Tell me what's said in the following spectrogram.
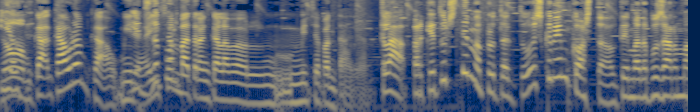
No, el em ca caure em cau. Mira, ahir de se'm va trencar la mitja pantalla. Clar, perquè tu ets tema protector. És que a mi em costa el tema de posar-me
